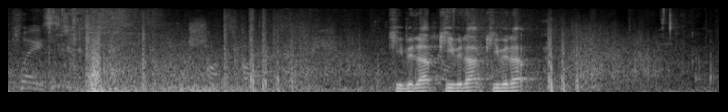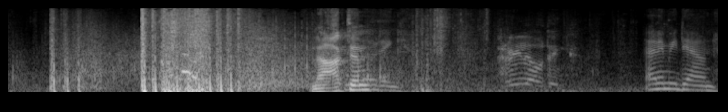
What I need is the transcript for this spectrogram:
placed. Shots fired at me. Keep it up, keep it up, keep it up. Knocked him. Reloading. Reloading. Enemy down.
